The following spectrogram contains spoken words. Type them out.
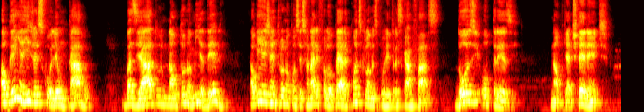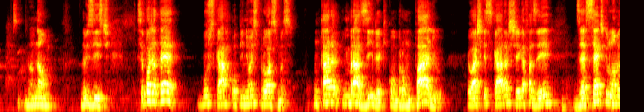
Alguém aí já escolheu um carro baseado na autonomia dele? Alguém aí já entrou no concessionário e falou: pera, quantos quilômetros por litro esse carro faz? 12 ou 13? Não, porque é diferente. Não, não existe. Você pode até buscar opiniões próximas. Um cara em Brasília que comprou um Palio, eu acho que esse cara chega a fazer 17 km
